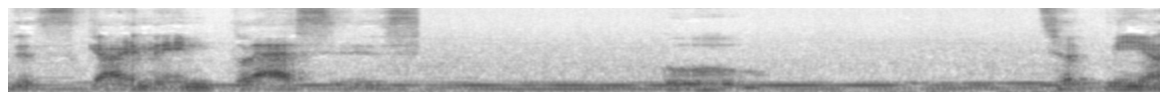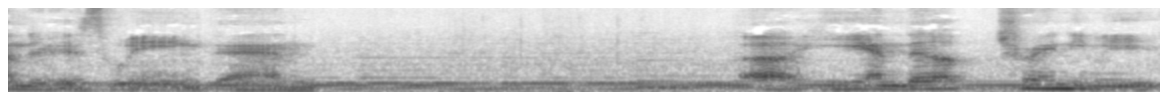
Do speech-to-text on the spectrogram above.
this guy named Glasses, who took me under his wing and uh, he ended up training me.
